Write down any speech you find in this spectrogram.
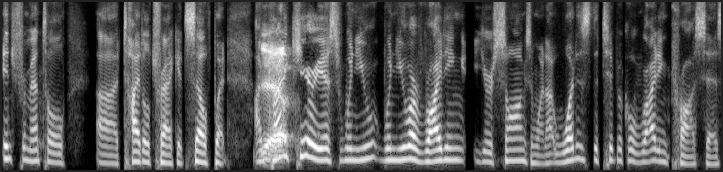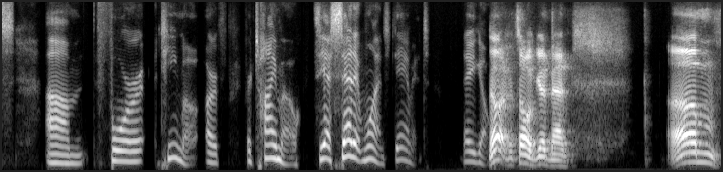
instrumental uh, title track itself. But I'm yeah. kind of curious when you when you are writing your songs and whatnot, what is the typical writing process um, for Tymo or for Tymo? See, I said it once. Damn it. There you go. No, it's all good, man. Um,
